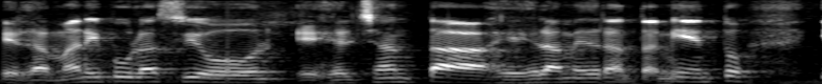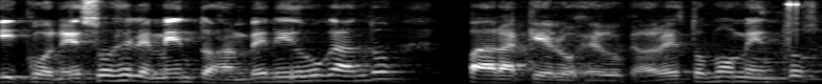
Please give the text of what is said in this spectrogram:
es la manipulación, es el chantaje, es el amedrantamiento y con esos elementos han venido jugando para que los educadores en estos momentos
